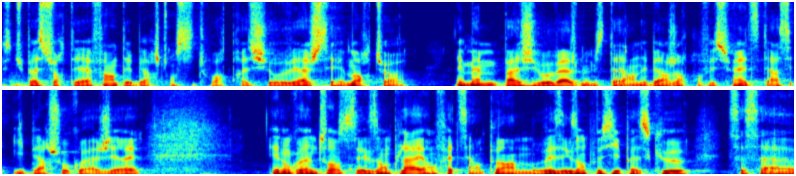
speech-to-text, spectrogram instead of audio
si tu passes sur TF1, t'héberges ton site WordPress chez OVH, c'est mort, tu vois. Et même pas chez OVH, même si t'as un hébergeur professionnel, etc., c'est hyper chaud quoi à gérer. Et donc on a toujours cet exemple-là, et en fait c'est un peu un mauvais exemple aussi parce que ça, ça,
